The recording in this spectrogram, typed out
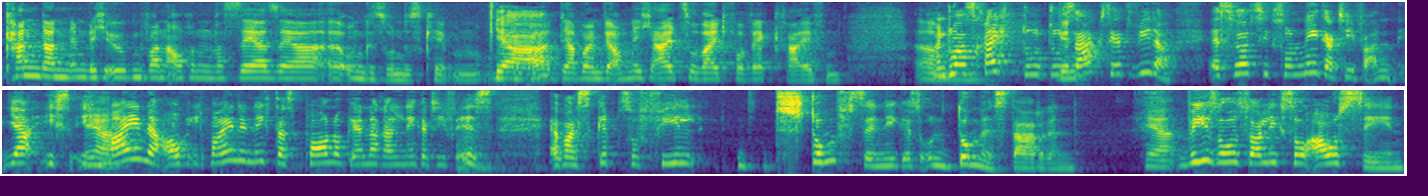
kann dann nämlich irgendwann auch in was sehr, sehr äh, Ungesundes kippen. Ja. Aber da wollen wir auch nicht allzu weit vorweggreifen. Und du hast recht, du, du gen- sagst jetzt wieder, es hört sich so negativ an. Ja, ich, ich Ja. meine auch, ich meine nicht, dass Porno generell negativ ist, aber es gibt so viel Stumpfsinniges und Dummes da drin. Ja. Wieso soll ich so aussehen?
